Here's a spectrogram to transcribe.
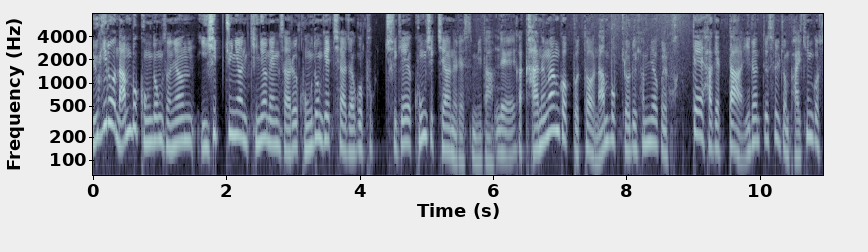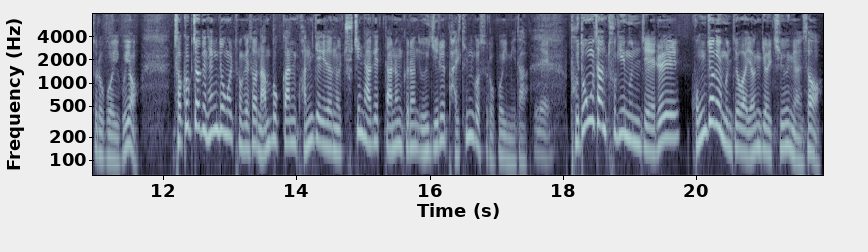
6.15 남북 공동선언 20주년 기념 행사를 공동 개최하자고 북측에 공식 제안을 했습니다. 네. 그러니까 가능한 것부터 남북 교류 협력을 확대하겠다 이런 뜻을 좀 밝힌 것으로 보이고요. 적극적인 행동을 통해서 남북 간 관계 개선을 추진하겠다는 그런 의지를 밝힌 것으로 보입니다. 네. 부동산 투기 문제를 공정의 문제와 연결 지으면서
